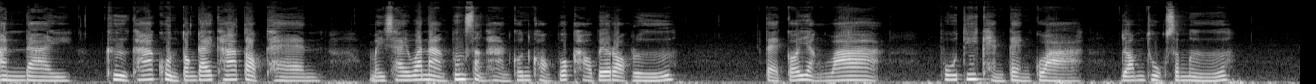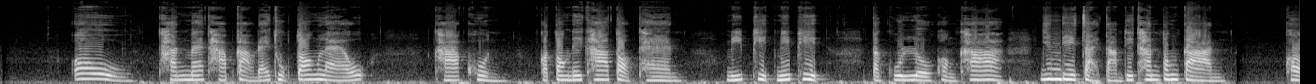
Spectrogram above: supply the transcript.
อันใดคือค่าคนต้องได้ค่าตอบแทน ไม่ใช่ว่านางเพิ่งสังหารคนของพวกเขาไปหรอกหรือ แต่ก็อย่างว่า ผู้ที่แข็งแกร่งกว่า ย่อมถูกเสมอ โอ้ท่านแม่ทัพกล่าวได้ถูกต้องแล้ว ค่าคน ก็ต้องได้ค่าตอบแทน มิผิดมิผิดตระกูลโหลของข้ายินดีจ่ายตามที่ท่านต้องการ ขอ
